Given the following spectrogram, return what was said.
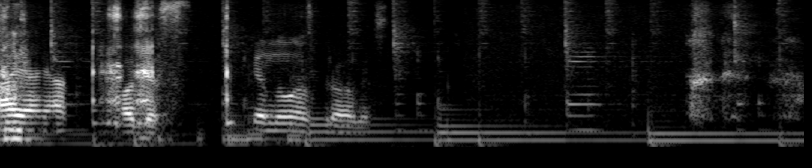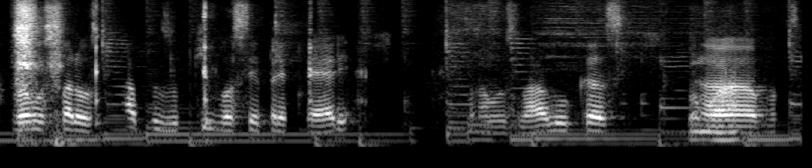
Ai, ai, ai, drogas. Não as drogas. Vamos para os quadros, o que você prefere? Vamos lá, Lucas. Vamos lá. Ah, você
